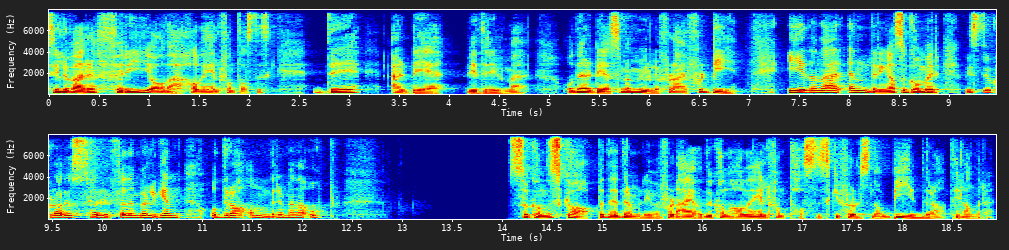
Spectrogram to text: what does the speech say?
til å være fri og ha det helt fantastisk. Det er det vi driver med, og det er det som er mulig for deg. Fordi i denne endringa som kommer, hvis du klarer å surfe den bølgen og dra andre med deg opp, så kan du skape det drømmelivet for deg, og du kan ha den helt fantastiske følelsen av å bidra til andre.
